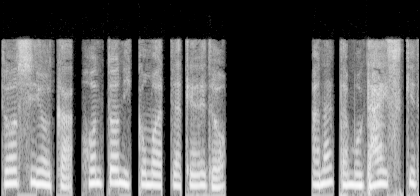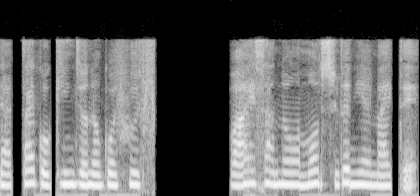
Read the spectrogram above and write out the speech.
どうしようか本当に困ったけれど、あなたも大好きだったご近所のご夫婦、Y さんの思う手でに甘えて、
